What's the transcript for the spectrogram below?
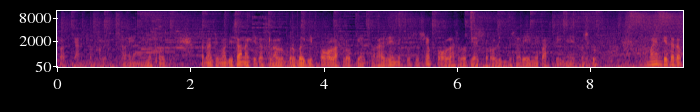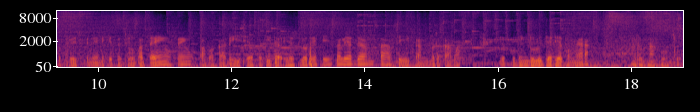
slot gacor Olympus hari ini slot karena cuma di sana kita selalu berbagi pola slot gacor hari ini khususnya pola slot gacor Olympus hari ini pastinya ya bosku lumayan kita dapat free spin ini kita coba tengok-tengok apakah ada isi atau tidak. Ya seluruh ya kita lihat dan saksikan bersama. Yuk kuning dulu jadi atau merah? Aduh nah untuk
